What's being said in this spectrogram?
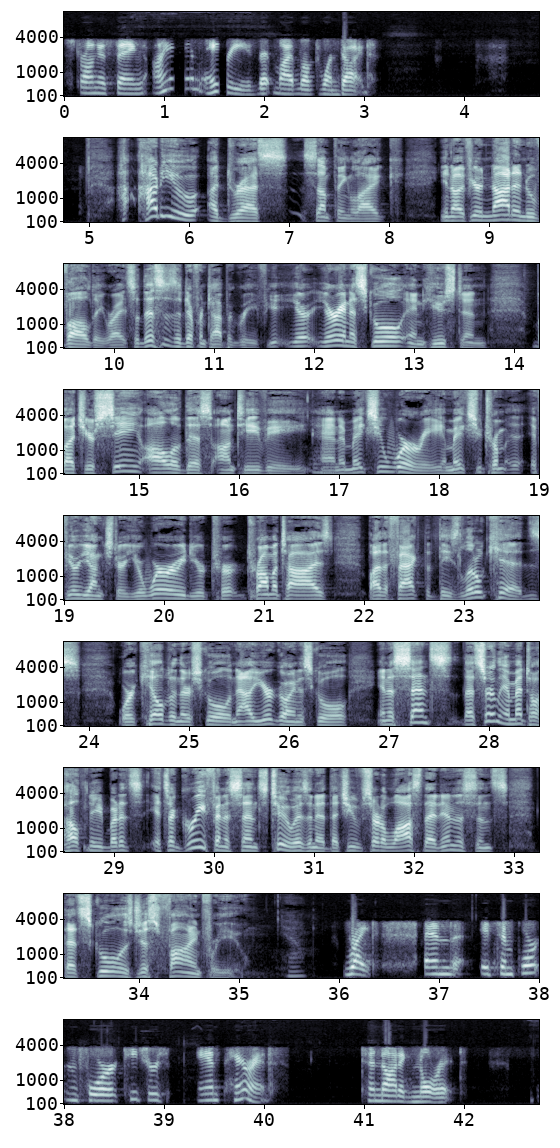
strong is saying I am angry that my loved one died. H- how do you address something like you know if you're not in Uvalde, right? So this is a different type of grief. You, you're you're in a school in Houston, but you're seeing all of this on TV, mm-hmm. and it makes you worry. It makes you traum- if you're a youngster, you're worried, you're tra- traumatized by the fact that these little kids were killed in their school and now you're going to school in a sense that's certainly a mental health need but it's it's a grief in a sense too isn't it that you've sort of lost that innocence that school is just fine for you. Right. And it's important for teachers and parents to not ignore it.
